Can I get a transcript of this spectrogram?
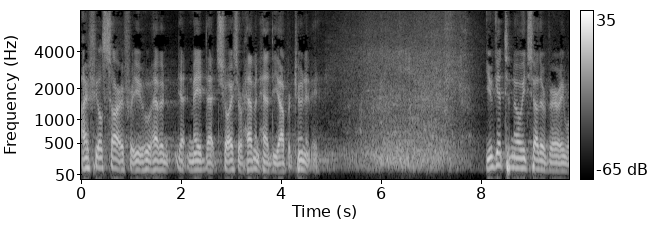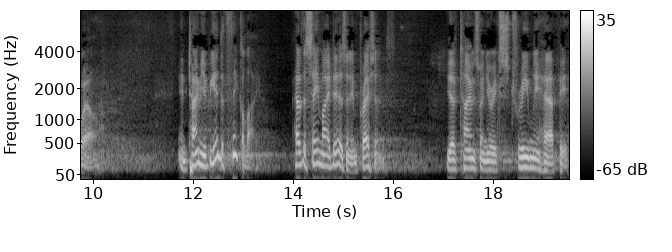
I feel sorry for you who haven't yet made that choice or haven't had the opportunity. You get to know each other very well. In time, you begin to think alike, have the same ideas and impressions. You have times when you're extremely happy,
